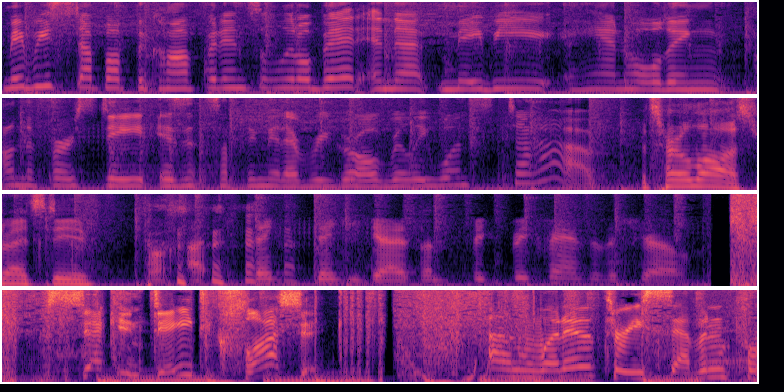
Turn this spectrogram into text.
maybe step up the confidence a little bit, and that maybe hand holding on the first date isn't something that every girl really wants to have. It's her loss, right, Steve? Well, I, thank, thank you guys. I'm big, big fans of the show. Second date classic. On 1037 play.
